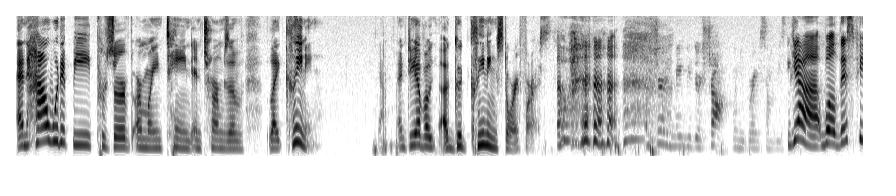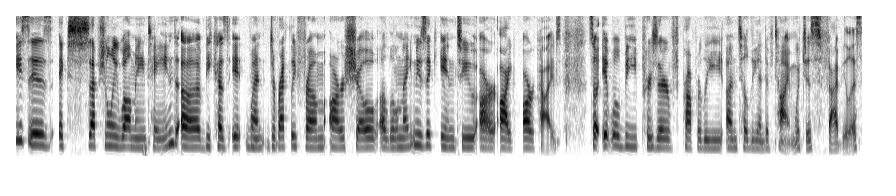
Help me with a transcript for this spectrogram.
And how would it be preserved or maintained in terms of like cleaning? Yeah. And do you have a, a good cleaning story for us? Oh. I'm sure maybe they're shocked when you bring some of these things. Yeah, well, this piece is exceptionally well maintained uh, because it went directly from our show, A Little Night Music, into our archives. So it will be preserved properly until the end of time, which is fabulous.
